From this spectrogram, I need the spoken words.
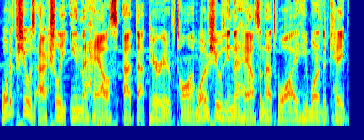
what if she was actually in the house at that period of time? What if she was in the house and that's why he wanted to keep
